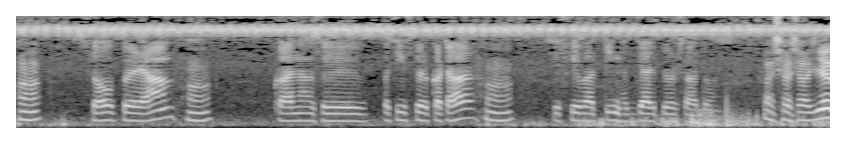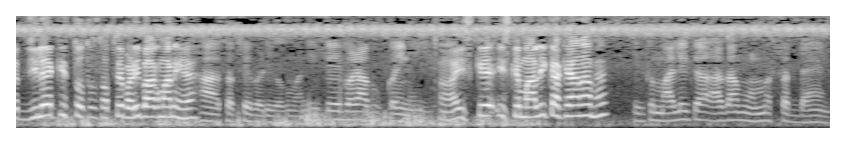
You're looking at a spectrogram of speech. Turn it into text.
हाँ। सौ पेड़ आम हाँ। का नाम से पच्चीस पेड़ कटहर हाँ। इसके बाद तीन हज़ार पेड़ साधो अच्छा अच्छा ये ज़िले की तो, तो सबसे बड़ी बागवानी है? हाँ सबसे बड़ी बागवानी इससे बड़ा कहीं नहीं है। हाँ इसके इसके मालिक का क्या नाम है? इसके मालिक आगा मोहम्मद सद्दैन।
